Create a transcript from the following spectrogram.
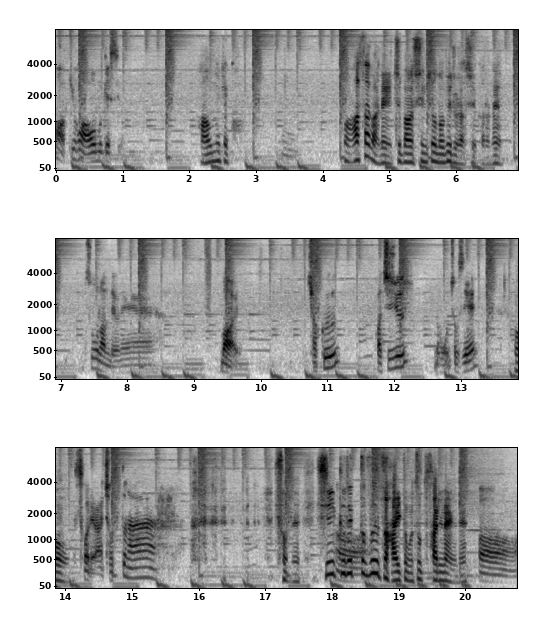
あ、基本仰向けっすよ。仰向けか。うん。まあ、朝がね、一番身長伸びるらしいからね。そうなんだよね。まあ、100 80の女性？うん。それはちょっとな そうね。シークレットブーツ履いてもちょっと足りないよね。あー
